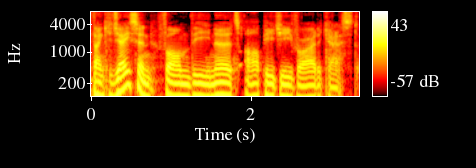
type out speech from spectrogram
Thank you, Jason, from the Nerds RPG Variety Cast.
